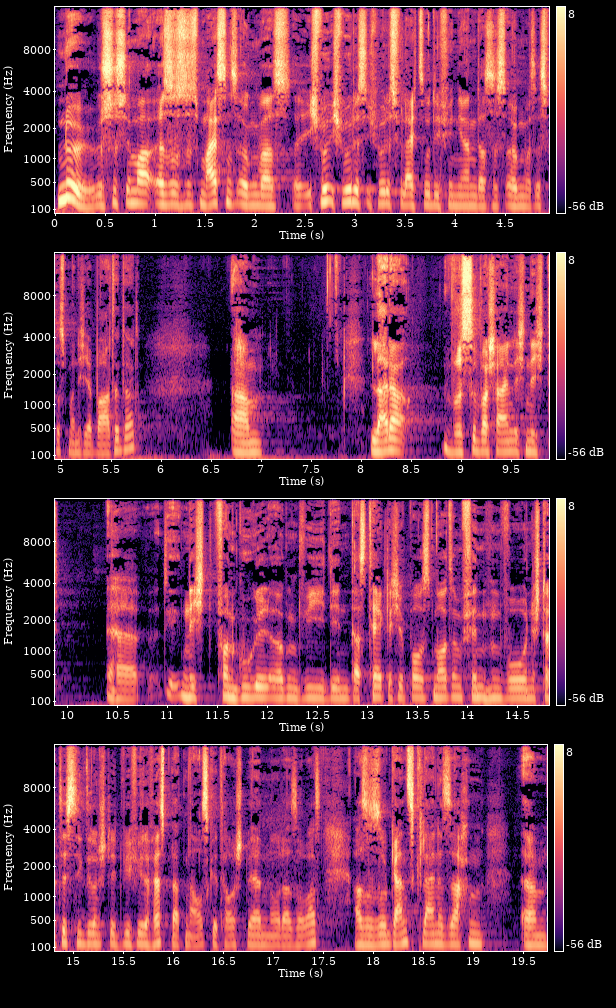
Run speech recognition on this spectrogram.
Nö, es ist immer, also es ist meistens irgendwas, ich, ich würde es, ich würde es vielleicht so definieren, dass es irgendwas ist, was man nicht erwartet hat. Ähm, leider wirst du wahrscheinlich nicht, äh, nicht von Google irgendwie den, das tägliche Postmortem finden, wo eine Statistik drin steht, wie viele Festplatten ausgetauscht werden oder sowas. Also so ganz kleine Sachen ähm,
